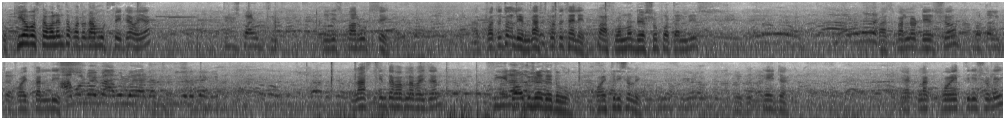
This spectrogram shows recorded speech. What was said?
তো কি অবস্থা বলেন তো কত দাম উঠছে এটা ভাইয়া? তিরিশ পার উঠছে। তিরিশ পার উঠছে। আর কত চাইলেন লাস্ট কত চাইলেন? পাঁচপান্ন দেড়শো পঁয়তাল্লিশ। পাঁচপান্ন দেড়শো পঁয়তাল্লিশ লাস্ট চিন্তা ভাবনা ভাইজান? পঁয়ত্রিশ দেবো। পঁয়ত্রিশ হলে? এইটা। এক লাখ পঁয়ত্রিশ হলেই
